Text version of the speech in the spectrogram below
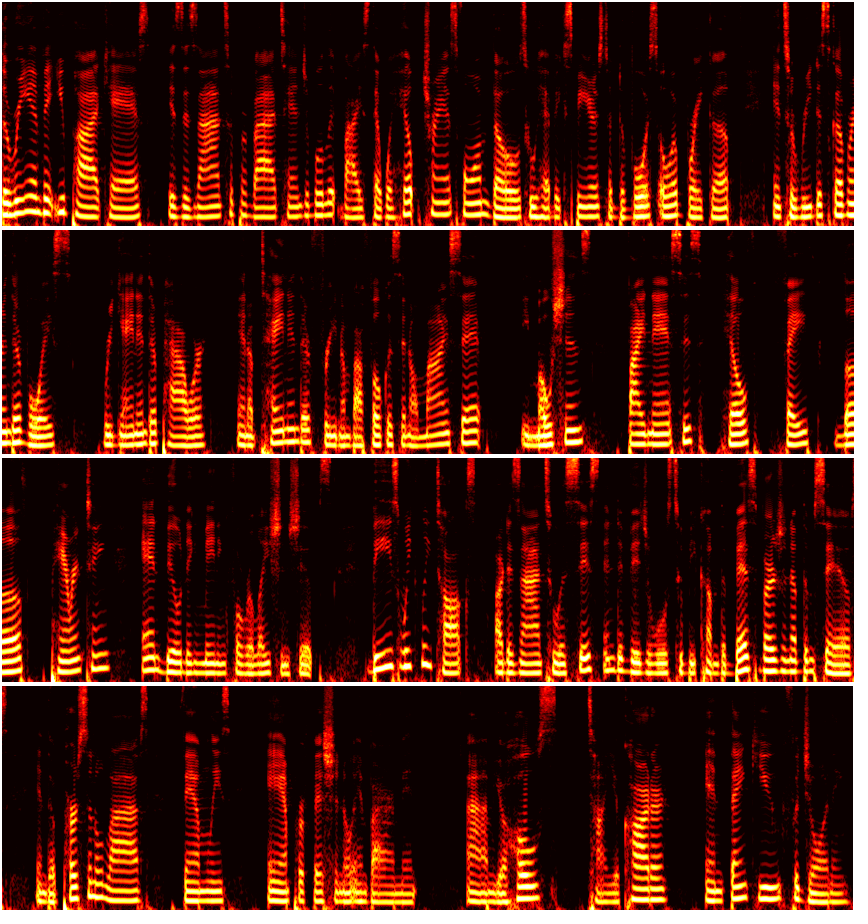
The Reinvent You podcast is designed to provide tangible advice that will help transform those who have experienced a divorce or a breakup into rediscovering their voice, regaining their power, and obtaining their freedom by focusing on mindset, emotions, finances, health, faith, love, parenting, and building meaningful relationships. These weekly talks are designed to assist individuals to become the best version of themselves in their personal lives, families, and professional environment. I'm your host, Tonya Carter, and thank you for joining.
